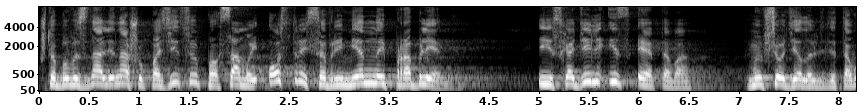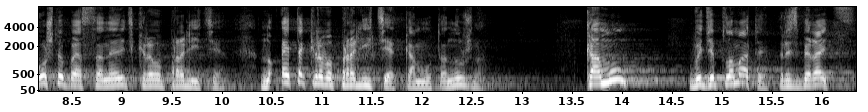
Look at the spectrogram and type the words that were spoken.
чтобы вы знали нашу позицию по самой острой современной проблеме. И исходили из этого – мы все делали для того, чтобы остановить кровопролитие. Но это кровопролитие кому-то нужно. Кому? Вы дипломаты, разбирайтесь.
